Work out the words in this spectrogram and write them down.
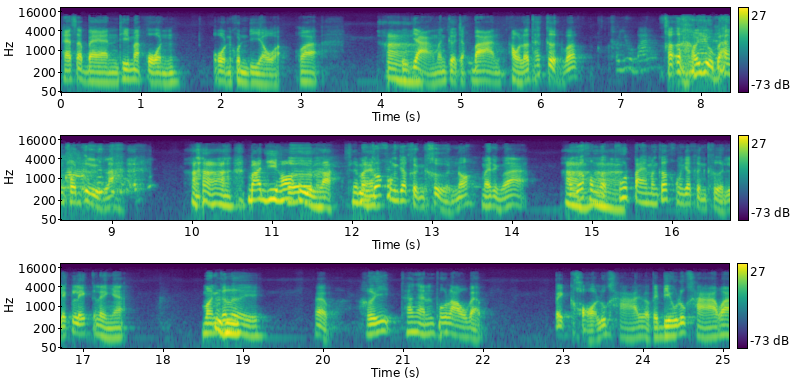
as แบรนด์ที่มา own own คนเดียวอะว่าอ่าทุกอย่างมันเกิดจากบ้าน เอาแล้วถ้าเกิดว่า เขาอยู่บ้านเขาเขาอยู่บ้านคนอื่นล่ะอ่าบ้านยี่ห้ออื่นล่ะใช่ไหมมันก็คงจะเขินเขินๆเนาะหมายถึงว่ามันก็คงแบบอ่าพูดไปมันก็คงจะเขินเขินๆเล็ก ๆ อะไรเงี้ย มันก็อือฮึเลยแบบเฮ้ย ถ้างั้นพวกเราแบบไปขอลูกค้าดีกว่าไปบิวลูกค้าว่า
